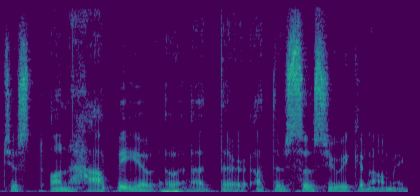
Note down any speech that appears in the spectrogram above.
just unhappy at their, at their socioeconomic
